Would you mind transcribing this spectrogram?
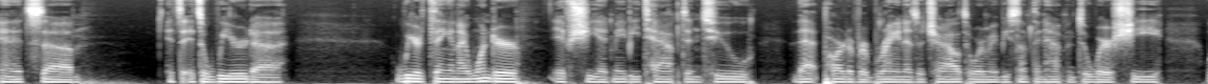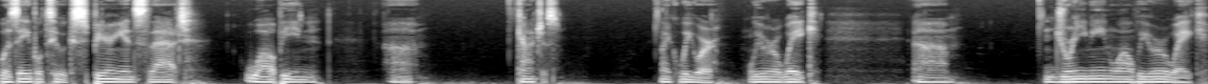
and it's uh, it's it's a weird uh, weird thing, and I wonder if she had maybe tapped into that part of her brain as a child to where maybe something happened to where she was able to experience that while being uh, conscious, like we were. We were awake, um, dreaming while we were awake,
